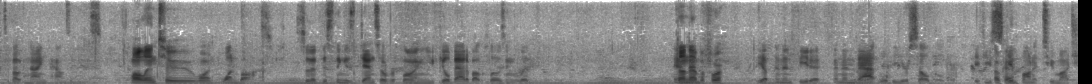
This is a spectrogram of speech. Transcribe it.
It's about nine pounds of bees. All into one. One box. So that this thing is dense, overflowing, and you feel bad about closing the lid. And Done that before. Yep, and then feed it, and then that will be your cell builder. If you Okay. skimp on it too much,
